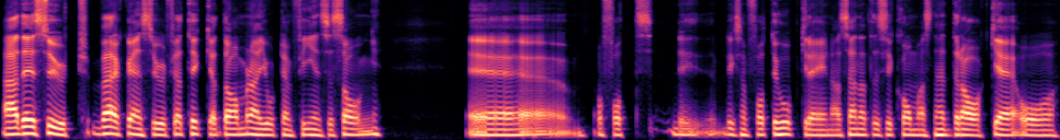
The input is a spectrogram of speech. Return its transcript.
ja, det är surt, verkligen surt, för jag tycker att damerna har gjort en fin säsong eh, och fått liksom fått ihop grejerna. Sen att det ska komma en sån här drake och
